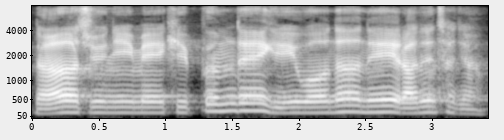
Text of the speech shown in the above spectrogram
나 주님의 기쁨 되기 원하네 라는 찬양.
